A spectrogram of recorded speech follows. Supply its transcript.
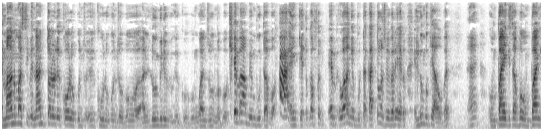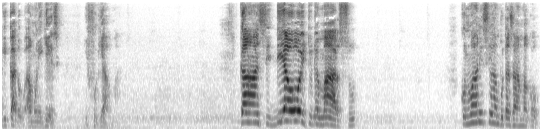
manu masive nantolo lekolo ekulu kunzo bo anlumbili ngwanzuma bo. Kemambe mbuta bo a enketo kafe wange mbuta 14 fevereiro elumbu kyao be eh? Umbai kisabo umbani kikado amonikiese ifu kyao ma. Kansi dia 8 de março kunwani si ambutazamako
